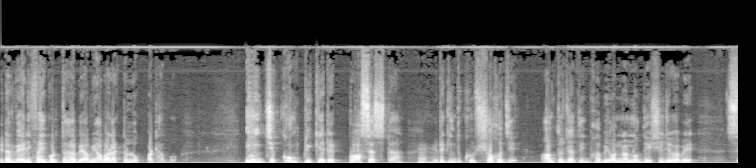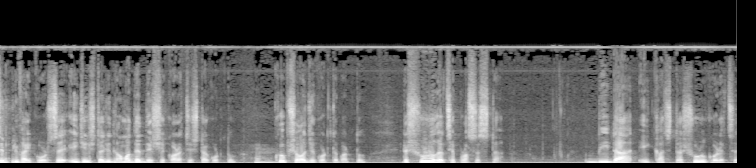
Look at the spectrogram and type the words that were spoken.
এটা ভেরিফাই করতে হবে আমি আবার একটা লোক পাঠাবো। এই যে কমপ্লিকেটেড প্রসেসটা এটা কিন্তু খুব সহজে আন্তর্জাতিকভাবে অন্যান্য দেশে যেভাবে সিম্পলিফাই করছে এই জিনিসটা যদি আমাদের দেশে করার চেষ্টা করত খুব সহজে করতে পারতো। এটা শুরু হয়েছে প্রসেসটা বিডা এই কাজটা শুরু করেছে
